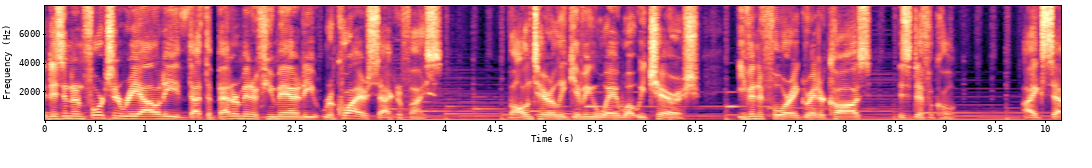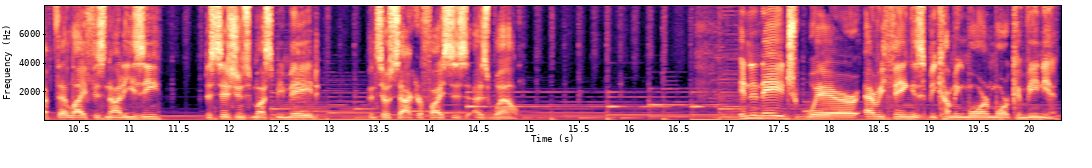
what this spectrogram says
It is an unfortunate reality that the betterment of humanity requires sacrifice. Voluntarily giving away what we cherish, even if for a greater cause, is difficult. I accept that life is not easy, decisions must be made, and so sacrifices as well. In an age where everything is becoming more and more convenient,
